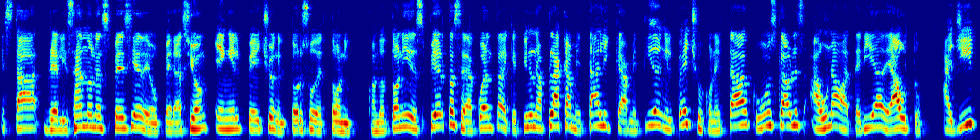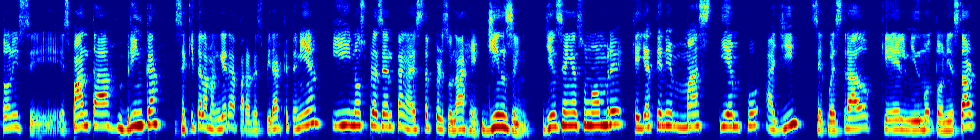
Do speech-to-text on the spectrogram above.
está realizando una especie de operación en el pecho, en el torso de Tony. Cuando Tony despierta se da cuenta de que tiene una placa metálica metida en el pecho conectada con unos cables a una batería de auto. Allí Tony se espanta, brinca, se quita la manguera para respirar que tenía y nos presentan a este personaje, Ginseng. Ginseng es un hombre que ya tiene más tiempo allí secuestrado que el mismo Tony Stark.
